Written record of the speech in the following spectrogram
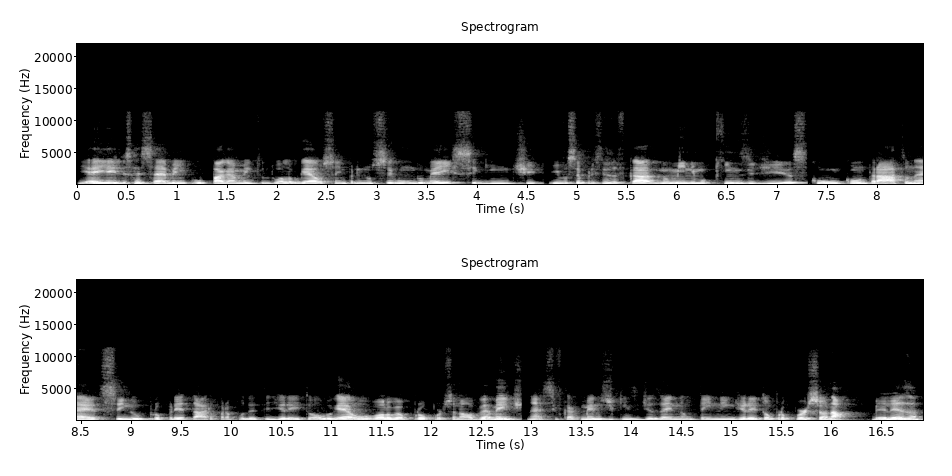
e aí eles recebem o pagamento do aluguel sempre no segundo mês seguinte e você precisa ficar no mínimo 15 dias com o contrato, né, sendo proprietário para poder ter direito ao aluguel, o aluguel proporcional, obviamente, né? Se ficar com menos de 15 dias aí não tem nem direito ao proporcional, beleza?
